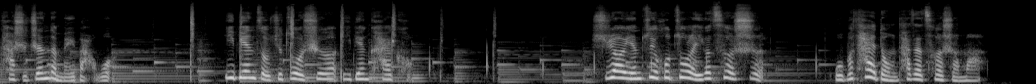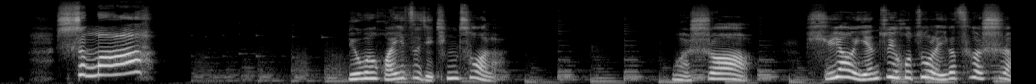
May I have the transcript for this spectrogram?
他是真的没把握。一边走去坐车，一边开口：“徐耀言最后做了一个测试，我不太懂他在测什么。”什么？刘文怀疑自己听错了。我说，徐耀言最后做了一个测试，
